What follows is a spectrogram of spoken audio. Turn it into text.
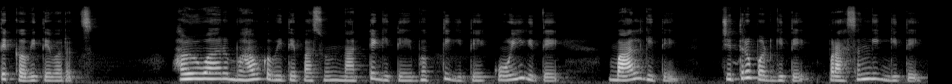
ते कवितेवरच. हळुवार भावकवितेपासून नाट्यगीते भक्तिगीते कोळीगीते बालगीते चित्रपटगीते प्रासंगिक गीते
